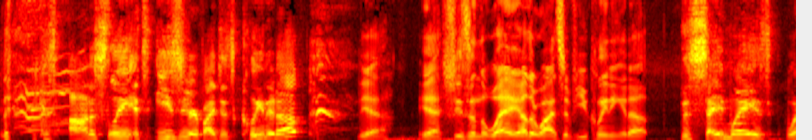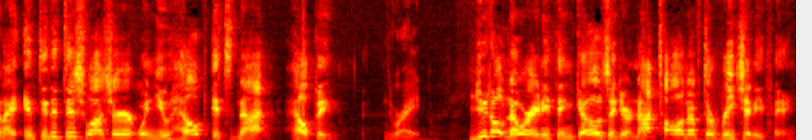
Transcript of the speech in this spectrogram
Because honestly, it's easier if I just clean it up. Yeah, yeah. She's in the way. Otherwise, of you cleaning it up. The same way as when I empty the dishwasher, when you help, it's not helping. Right. You don't know where anything goes, and you're not tall enough to reach anything.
